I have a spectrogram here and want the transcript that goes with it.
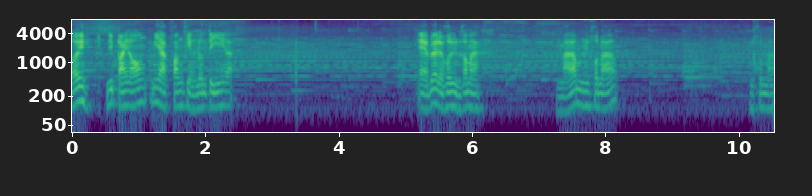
เฮ้ย รีบไปน้อง ไม่อยากฟังเสียงดนตรีนี่ละ แอบด้วยเดี๋ยวคนอื่นเข้ามา มาแล้วมีคนมาแล้ว มีคนมา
